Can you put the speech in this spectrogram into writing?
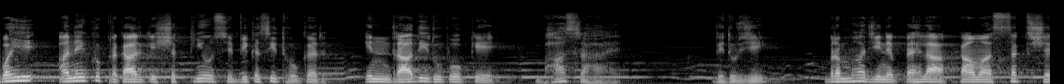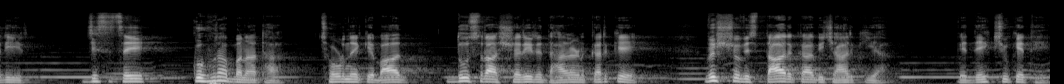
वही अनेकों प्रकार की शक्तियों से विकसित होकर इंद्रादि रूपों के भास रहा है। विदुर जी, ब्रह्मा जी ने पहला कामासक्त शरीर, जिससे कुहरा बना था, छोड़ने के बाद दूसरा शरीर धारण करके विश्व विस्तार का विचार किया। वे देख चुके थे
